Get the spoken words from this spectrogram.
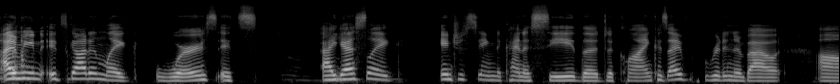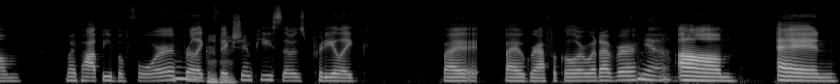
I mean, it's gotten like worse. It's, I guess, like interesting to kind of see the decline because I've written about um my poppy before for Mhm. like a Mhm. fiction piece that was pretty like bi- biographical or whatever. Yeah. Um, and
